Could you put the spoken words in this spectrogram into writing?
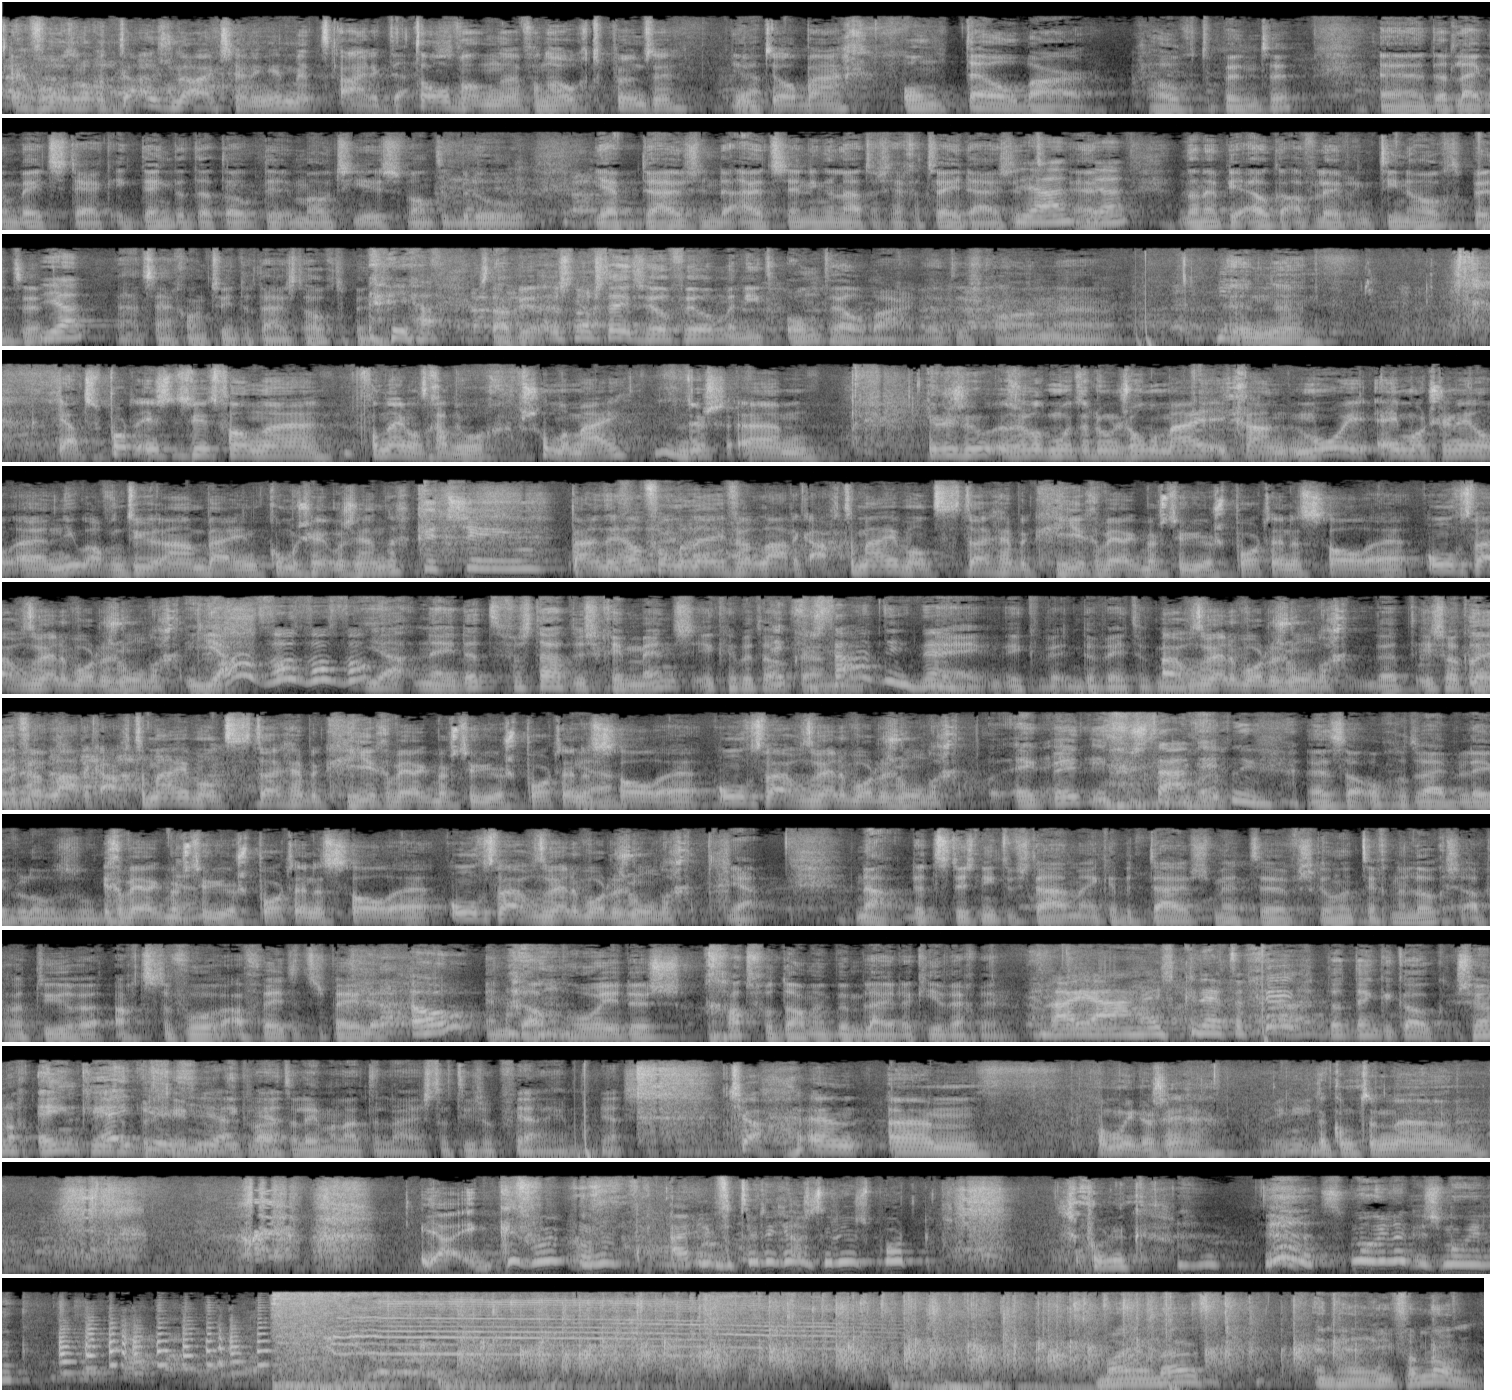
er volgen nog duizenden uitzendingen... met eigenlijk tal van, uh, van hoogtepunten. Ontelbaar. Ontelbaar hoogtepunten. Uh, dat lijkt me een beetje sterk. Ik denk dat dat ook de emotie is. Want ik bedoel, je hebt duizenden uitzendingen, laten we zeggen 2000. Ja, en ja. Dan heb je elke aflevering 10 hoogtepunten. Ja. Nou, het zijn gewoon 20.000 hoogtepunten. Ja. Snap je? Dat is nog steeds heel veel, maar niet ontelbaar. Dat is gewoon... Uh... En... Uh... Ja, het sportinstituut van, uh, van Nederland gaat door. Zonder mij. Dus um, jullie zullen het moeten doen zonder mij. Ik ga een mooi emotioneel uh, nieuw avontuur aan bij een commerciële zender. Bijna de helft van mijn leven laat ik achter mij. Want daar heb ik hier gewerkt bij Studio Sport. En dat zal uh, ongetwijfeld wennen worden zondag. Ja. Wat, wat, wat, wat? Ja, nee, dat verstaat dus geen mens. Ik heb het ook Ik versta aan- het niet, nee. ik, dat weet ook Twijfels niet. wennen worden zondag. Dat is ook Leven helemaal laat ik achter mij, want daar heb ik hier gewerkt bij Studio Sport. En Ja. het zal eh, ongetwijfeld wennen worden zondag. Ik weet niet. Verstaat echt niet. Het zal ongetwijfeld labelen zon. Gewerkt bij Studio Sport en het zal eh, ongetwijfeld wennen worden zondag. Ja, nou, dat is dus niet te verstaan, maar ik heb het thuis met eh, verschillende technologische apparaturen achterstevoren af weten te spelen. Oh? En dan hoor je dus, gadverdamme, ik ben blij dat ik hier weg ben. Nou ja, hij is knettergek. Ja, dat denk ik ook. Zullen we nog één keer Eén het begin keertje, doen? ja, Ik wou ja. het maar laten luisteren. Het is ook verder helemaal Ja. Tja, en ehm, wat moet je nou zeggen? Er komt een... ehm, Ja, ik... Einde van 20 jaar Studio Sport. Dat is moeilijk. Ja, het is moeilijk. is moeilijk. Marjan Luif en Henry van Loon.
